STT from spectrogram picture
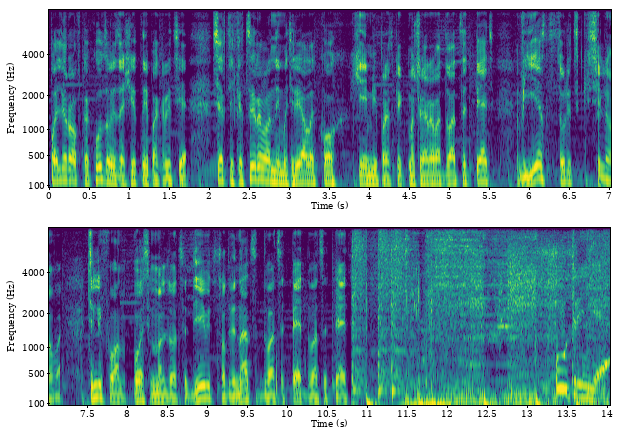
полировка кузова и защитные покрытия. Сертифицированные материалы КОХ «Хемии», проспект Машерова, 25, въезд с улицы Киселева. Телефон 8029 112 25 25. Утреннее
